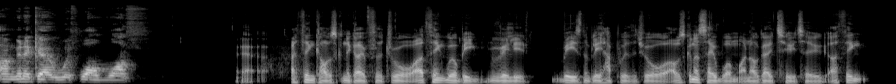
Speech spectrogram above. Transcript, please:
I'm going to go with 1 1. Yeah, I think I was going to go for the draw. I think we'll be really reasonably happy with the draw. I was going to say 1 1. I'll go 2 2. I think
